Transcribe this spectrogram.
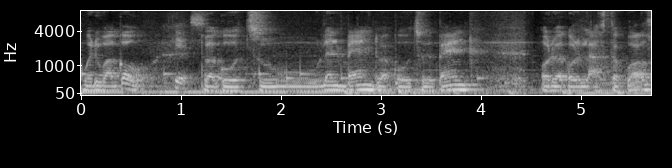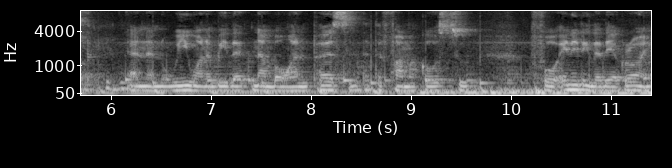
where do I go? Yes. Do I go to land bank? Do I go to the bank? Or do I go to livestock wealth? And then we want to be that number one person that the farmer goes to for anything that they're growing.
